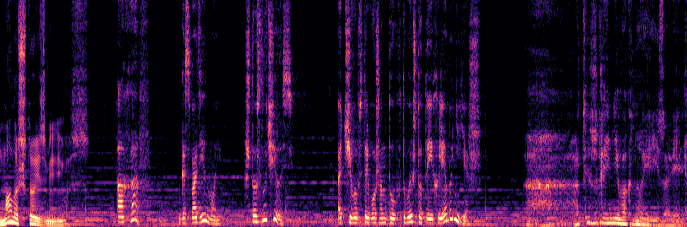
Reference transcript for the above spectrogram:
мало что изменилось. Ахав, господин мой, что случилось? Отчего встревожен дух твой, что ты и хлеба не ешь? А ты взгляни в окно, Изавель.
